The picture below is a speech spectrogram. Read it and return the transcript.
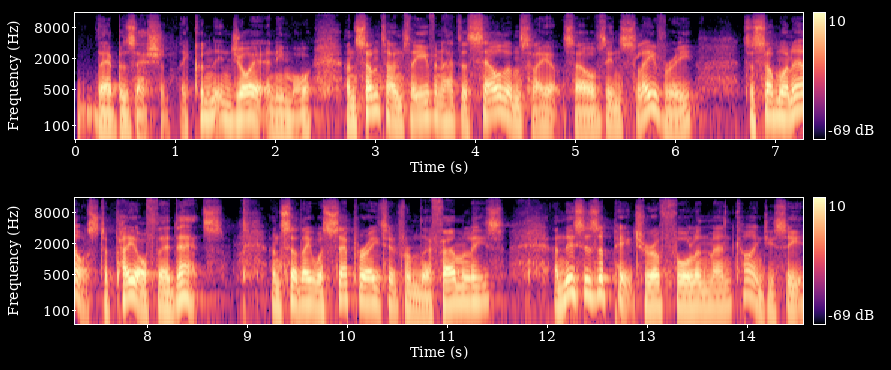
their possession. They couldn't enjoy it anymore. And sometimes they even had to sell themselves in slavery to someone else to pay off their debts. And so they were separated from their families. And this is a picture of fallen mankind. You see,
